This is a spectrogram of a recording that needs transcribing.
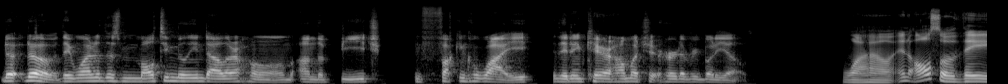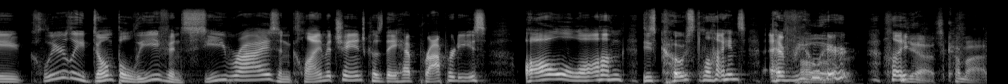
No, no, they wanted this multi-million dollar home on the beach in fucking Hawaii, they didn't care how much it hurt everybody else. Wow. And also, they clearly don't believe in sea rise and climate change because they have properties all along these coastlines everywhere. Like yes, come on.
